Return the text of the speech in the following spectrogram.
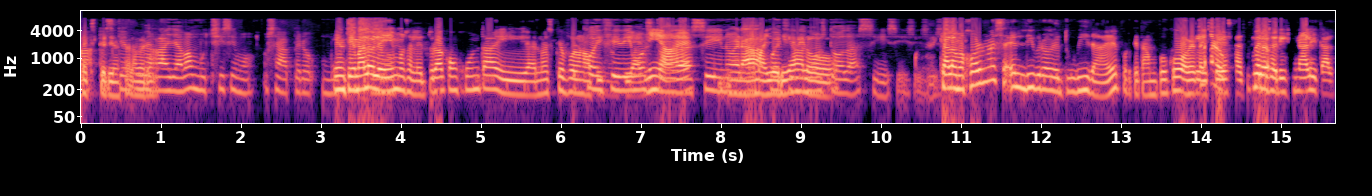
la experiencia, es que la me verdad. rayaba muchísimo. O sea, pero. Y encima lo muchísimo. leímos en lectura conjunta y eh, no es que fuera una Coincidimos mía, todas, ¿eh? sí, no La era. mayoría Coincidimos lo- todas, sí, sí, sí. sí, Que a lo mejor no es el libro de tu vida, ¿eh? Porque tampoco, a ver, la Claro, historia está pero- es original y tal.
